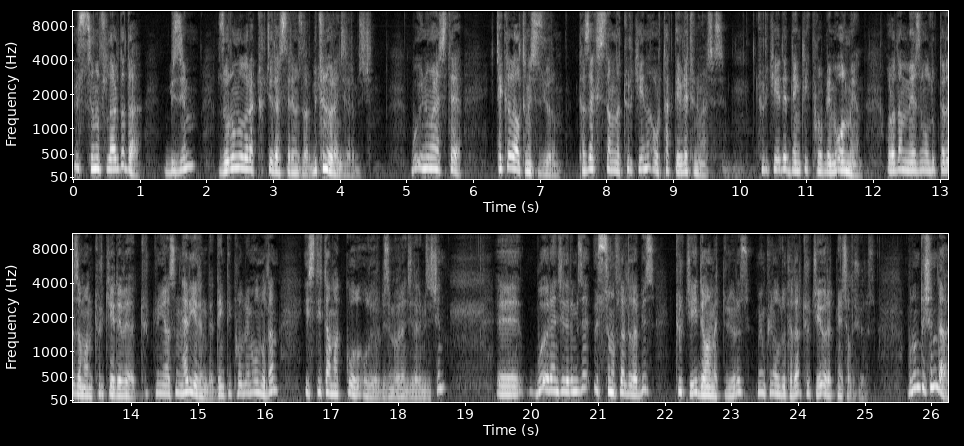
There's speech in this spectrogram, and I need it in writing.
üst sınıflarda da bizim zorunlu olarak Türkçe derslerimiz var. Bütün öğrencilerimiz için. Bu üniversite tekrar altını çiziyorum. Kazakistan'la Türkiye'nin ortak devlet üniversitesi. Türkiye'de denklik problemi olmayan, oradan mezun oldukları zaman Türkiye'de ve Türk dünyasının her yerinde denklik problemi olmadan istihdam hakkı ol- oluyor bizim öğrencilerimiz için. Ee, bu öğrencilerimize üst sınıflarda da biz Türkçeyi devam ettiriyoruz. Mümkün olduğu kadar Türkçeyi öğretmeye çalışıyoruz. Bunun dışında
